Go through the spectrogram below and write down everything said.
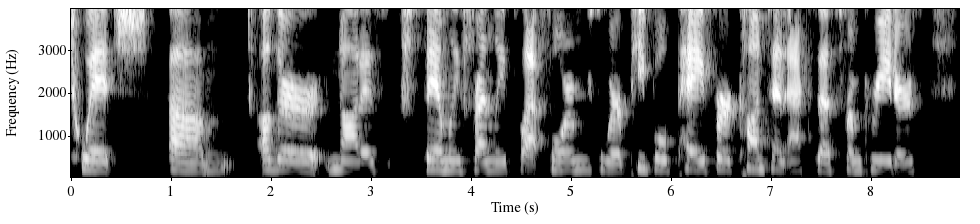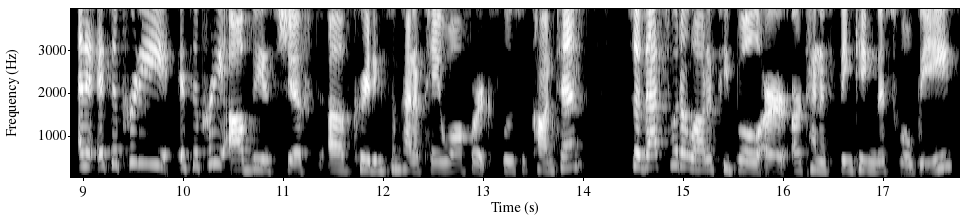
Twitch, um, other not as family friendly platforms where people pay for content access from creators. And it's a pretty it's a pretty obvious shift of creating some kind of paywall for exclusive content. So that's what a lot of people are are kind of thinking this will be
